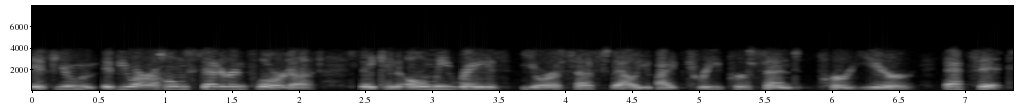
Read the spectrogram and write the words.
if you if you are a homesteader in Florida, they can only raise your assessed value by three percent per year. That's it.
